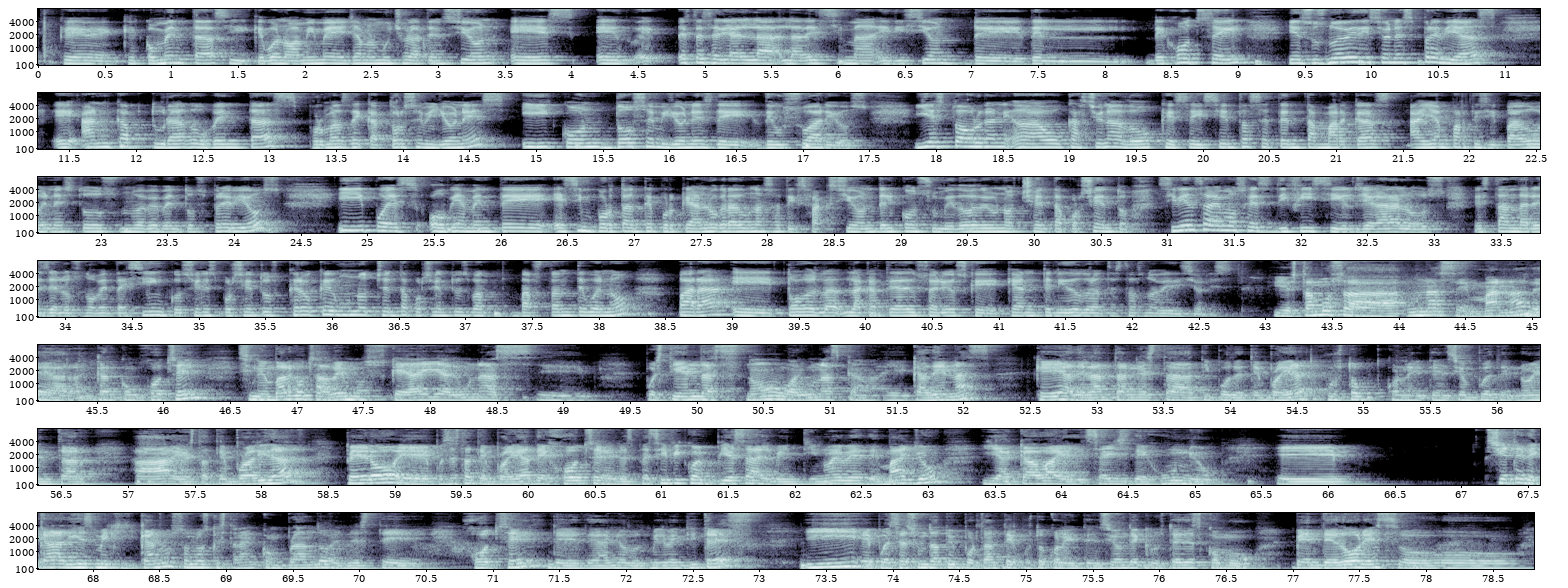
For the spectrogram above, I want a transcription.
comentas y que, bueno, a mí me llaman mucho la atención es, esta sería la, décima edición de, de Hot Sale y en sus nueve ediciones previas, eh, han capturado ventas por más de 14 millones y con 12 millones de, usuarios. Y esto ha, ha, ocasionado que 670 marcas hayan participado en estos nueve eventos previos. Y pues obviamente es importante porque han logrado una satisfacción del consumidor de un 80%. Si bien sabemos que es difícil llegar a los estándares de los 95, 100%, creo que un 80% es bastante bueno para eh, toda la, cantidad de usuarios que, que han tenido durante estas nueve ediciones. Y estamos a una semana de arrancar con Hot Sale. Sin embargo, sabemos que hay algunas eh, pues tiendas ¿no? o algunas eh, cadenas que adelantan este tipo de temporalidad justo con la intención pues de no entrar a esta temporalidad pero eh, pues esta temporalidad de Hot Sale en específico empieza el 29 de mayo y acaba el 6 de junio 7 de cada 10 mexicanos son los que estarán comprando en este hot sale de, año 2023. Y eh, pues es un dato importante justo con la intención de que ustedes como vendedores o,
